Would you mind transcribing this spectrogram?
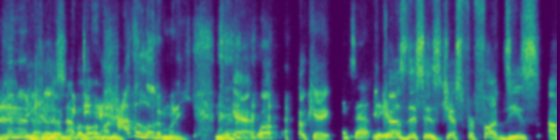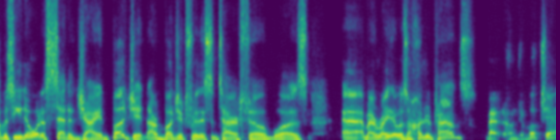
No, no, no, no. Because- Don't have We a lot of didn't money. have a lot of money. Yeah. yeah, well, okay. Exactly. yeah. because this is just for funsies obviously you don't want to set a giant budget our budget for this entire film was uh, am i right it was 100 pounds About 100 bucks, yeah.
